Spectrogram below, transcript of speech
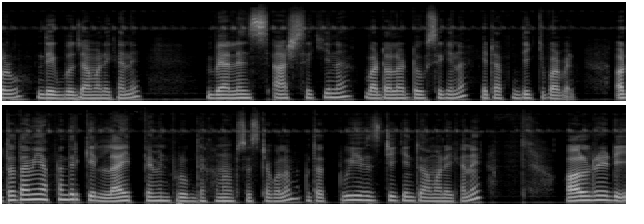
করব, দেখব যে আমার এখানে ব্যালেন্স আসছে কি না বা ডলার ঢুকছে কি না এটা আপনি দেখতে পারবেন। অর্থাৎ আমি আপনাদেরকে লাইভ পেমেন্ট প্রুফ দেখানোর চেষ্টা করলাম। অর্থাৎ টু ইউএসডি কিন্তু আমার এখানে অলরেডি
